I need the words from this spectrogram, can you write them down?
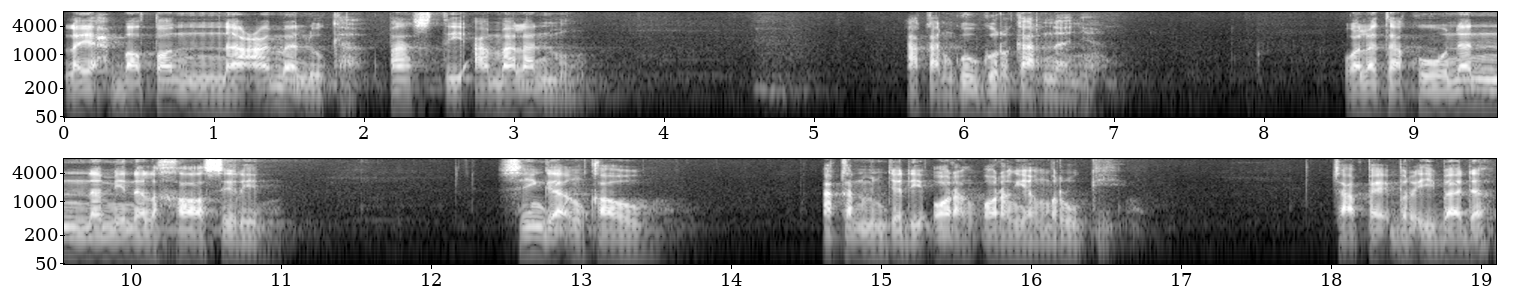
layahbatanna amaluka pasti amalanmu akan gugur karenanya. Walatakunanna minal khasirin sehingga engkau akan menjadi orang-orang yang merugi. Capek beribadah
